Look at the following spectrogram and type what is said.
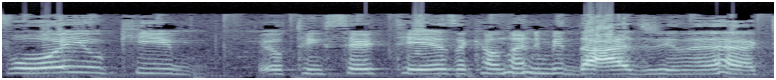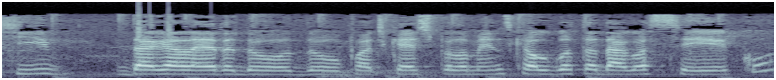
Foi o que eu tenho certeza que é unanimidade, né, aqui da galera do, do podcast, pelo menos, que é o Gota d'Água Seco,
